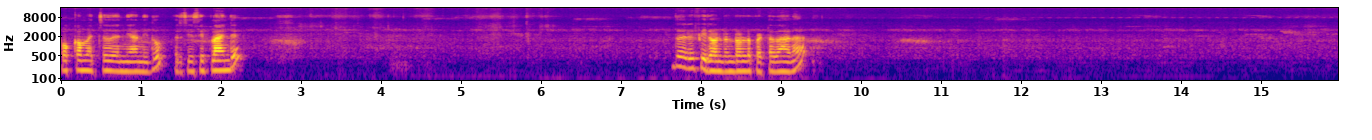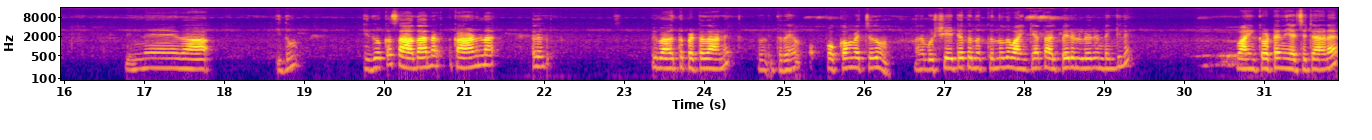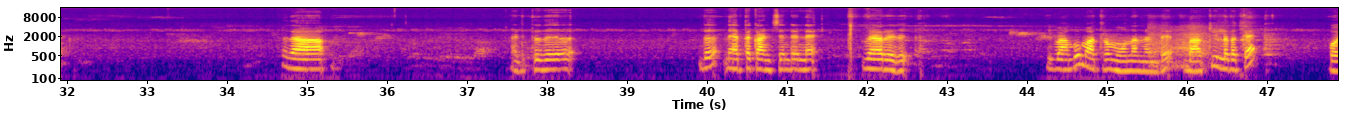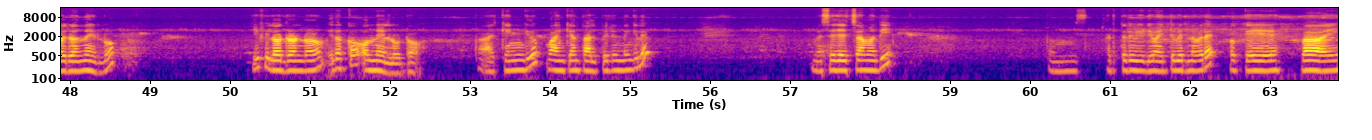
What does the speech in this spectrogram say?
പൊക്കം വെച്ചത് തന്നെയാണ് ഇതും. ഒരു സി സി പ്ലാന്റ്. ഇതൊരു ഫിലോണ്ടൻഡോളിൽ പെട്ടതാണ്. പിന്നെ ഇതാ ഇതും ഇതൊക്കെ സാധാരണ കാണുന്ന വിഭാഗത്തിൽപ്പെട്ടതാണ്. ഇത്രയും പൊക്കം വെച്ചതും അങ്ങനെ ബുഷിയായിട്ടൊക്കെ നിൽക്കുന്നത് വാങ്ങിക്കാൻ താല്പര്യമുള്ളവരുണ്ടെങ്കിൽ വാങ്ങിക്കോട്ടെ എന്ന് വിചാരിച്ചിട്ടാണ്. അതാ അടുത്തത് ഇത് നേരത്തെ കാണിച്ചതിന്റെ തന്നെ വേറൊരു ഈ ബാമ്പു മാത്രം മൂന്നെണ്ണം ഉണ്ട് ബാക്കിയുള്ളതൊക്കെ ഓരോന്നേ ഉള്ളൂ. ഈ ഫിലോഡ്രോണ്ടോണും ഇതൊക്കെ ഒന്നേ ഉള്ളൂ കേട്ടോ. ആർക്കെങ്കിലും വാങ്ങിക്കാൻ താല്പര്യമുണ്ടെങ്കിൽ മെസ്സേജ് അയച്ചാൽ മതി. അപ്പം അടുത്തൊരു വീഡിയോ ആയിട്ട് വരുന്നവരെ ഓക്കേ ബായ്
